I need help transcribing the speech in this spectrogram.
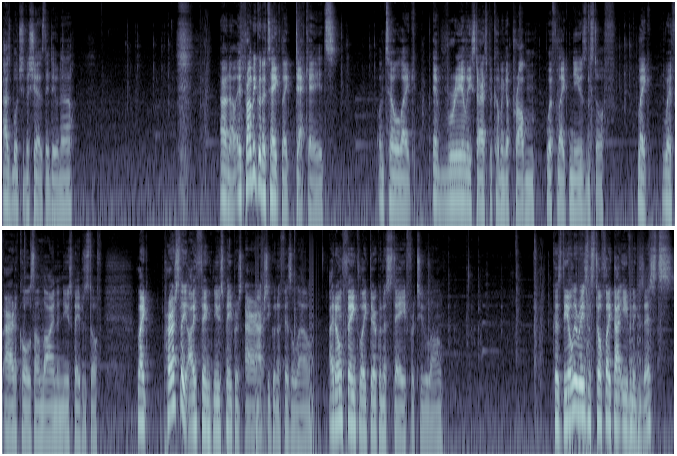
as much of a shit as they do now. I don't know. It's probably going to take, like, decades until, like, it really starts becoming a problem with, like, news and stuff. Like, with articles online and newspapers and stuff. Like, personally, I think newspapers are actually going to fizzle out. I don't think like they're going to stay for too long. Because the only reason stuff like that even exists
